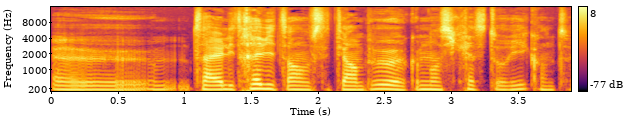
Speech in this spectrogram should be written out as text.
ça allait très vite. Hein. C'était un peu comme dans Secret Story quand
